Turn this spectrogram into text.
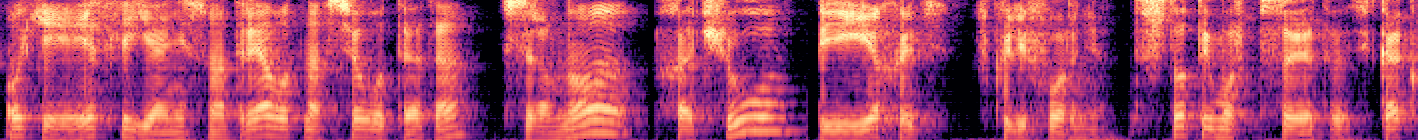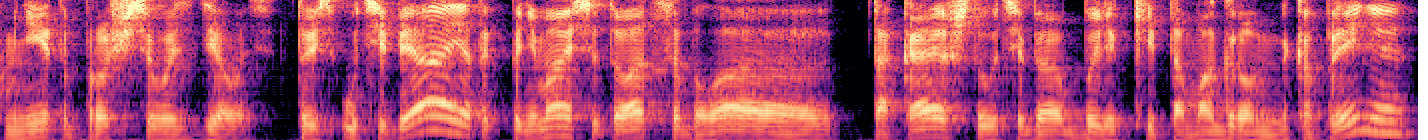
Окей, если я, несмотря вот на все вот это, все равно хочу переехать в Калифорнию. Что ты можешь посоветовать? Как мне это проще всего сделать? То есть у тебя, я так понимаю, ситуация была такая, что у тебя были какие-то там огромные накопления,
